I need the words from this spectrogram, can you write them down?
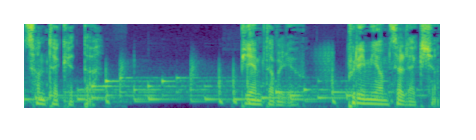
선택했다. BMW Premium Selection.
